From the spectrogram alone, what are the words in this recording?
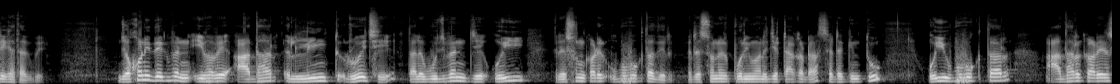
লেখা থাকবে। যখনই দেখবেন এইভাবে আধার লিঙ্কড রয়েছে, তাহলে বুঝবেন যে ওই রেশন কার্ডের উপভোক্তাদের, রেশনের পরিমাণে যে টাকাটা, সেটা কিন্তু ওই উপভোক্তার আধার কার্ডের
